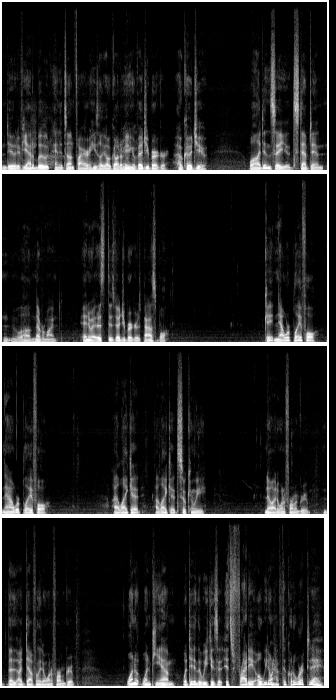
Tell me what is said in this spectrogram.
Dude, if you had a boot and it's on fire, he's like, "Oh God, I'm eating a veggie burger. How could you?" Well, I didn't say you'd stepped in. Well, never mind. Anyway, this this veggie burger is passable. Okay, now we're playful. Now we're playful. I like it. I like it. So can we? No, I don't want to form a group. I definitely don't want to form a group. One one p.m. What day of the week is it? It's Friday. Oh, we don't have to go to work today.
